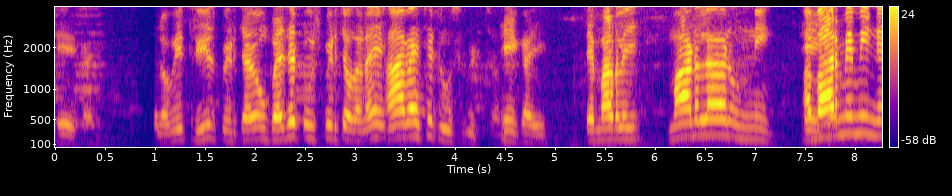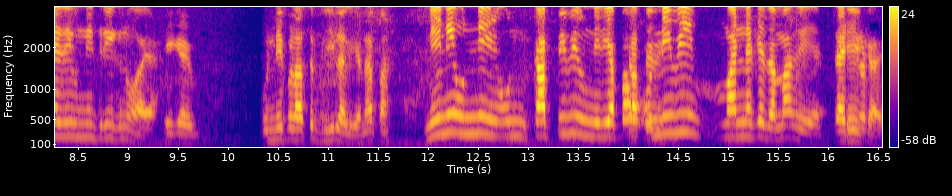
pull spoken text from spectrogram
ਠੀਕ ਹੈ ਜੀ। ਚਲੋ ਵੀ 3 ਸਪੀਡ ਚ ਹੈਗਾ। ਵੈਸੇ 2 ਸਪੀਡ ਚ ਆਉਂਦਾ ਨਾ ਇਹ। ਹਾਂ ਵੈਸੇ 2 ਸਪੀਡ ਚ ਠੀਕ ਹੈ ਜੀ। ਤੇ ਮਾਡਲ ਜੀ ਮਾਡਲ 19 ਆ 12ਵੇਂ ਮਹੀਨੇ ਦੀ 19 ਤਰੀਕ ਨੂੰ ਆਇਆ। ਠੀਕ ਹੈ। 19 ਪਲੱਸ 20 ਲੈ ਲਿਆ ਨਾ ਆਪਾਂ। ਨਹੀਂ ਨਹੀਂ 19 ਉਨ- ਕਾਪੀ ਵੀ 19 ਦੀ ਆਪਾਂ 19 ਵੀ। ਮੰਨ ਕੇ ਦਵਾਂਗੇ। ਠੀਕ ਟਰੈਕਟਰ ਹੈ।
